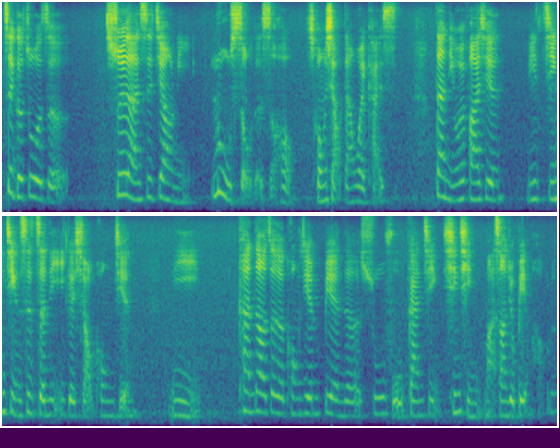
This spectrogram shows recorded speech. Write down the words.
这个作者虽然是叫你入手的时候从小单位开始，但你会发现，你仅仅是整理一个小空间，你看到这个空间变得舒服干净，心情马上就变好了。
